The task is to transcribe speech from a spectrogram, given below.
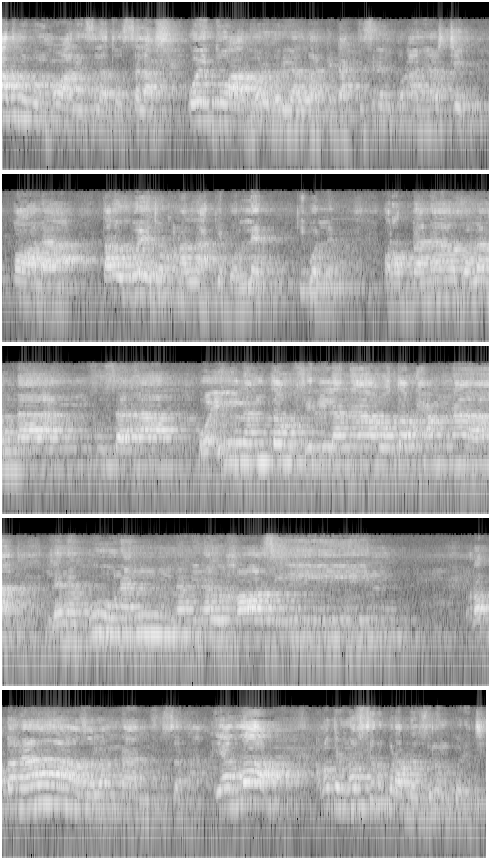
আদম এবং হওয়া আলী সালাতাম ওই দোয়া ধরে ধরে আল্লাহকে ডাকতেছিলেন কোরআনে আসছে কলা তারা উভয়ে যখন আল্লাহকে বললেন কি বললেন ربنا ظلمنا أنفسنا وإن لم تغفر لنا وترحمنا لنكونن من الخاسرين ربنا ظلمنا أنفسنا يا الله আমাদের নফসের উপর আমরা জুলুম করেছি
